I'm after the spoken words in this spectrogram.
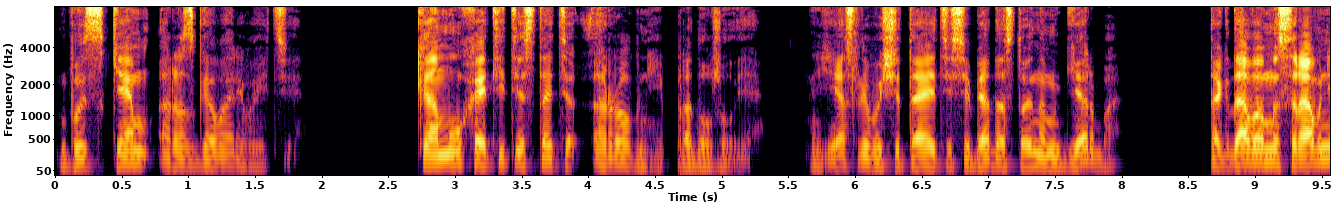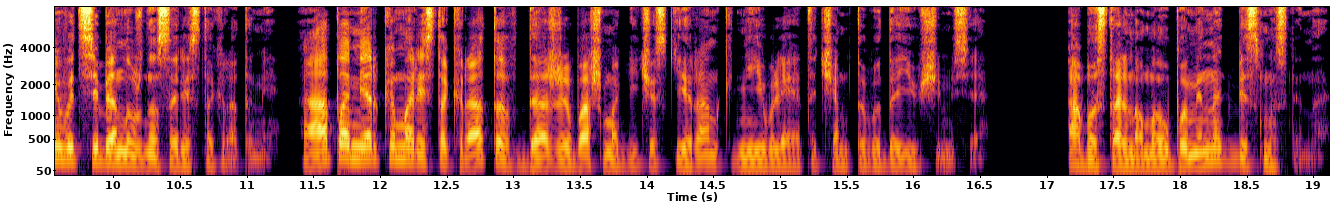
«Вы с кем разговариваете?» «Кому хотите стать ровней?» — продолжил я. «Если вы считаете себя достойным герба, Тогда вам и сравнивать себя нужно с аристократами. А по меркам аристократов даже ваш магический ранг не является чем-то выдающимся. Об остальном и упоминать бессмысленно.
